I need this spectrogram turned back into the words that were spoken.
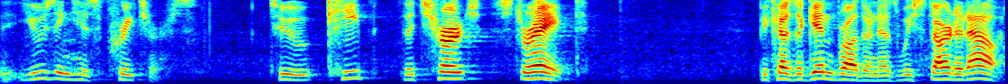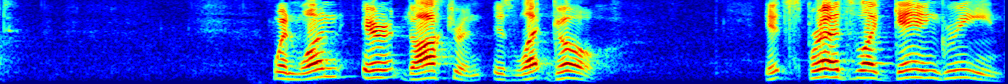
using His preachers to keep the church straight, because again, brethren, as we started out, when one errant doctrine is let go, it spreads like gangrene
